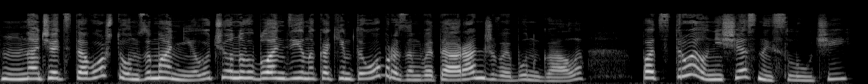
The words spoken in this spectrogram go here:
начать с того, что он заманил ученого блондина каким-то образом в это оранжевое бунгало, подстроил несчастный случай.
